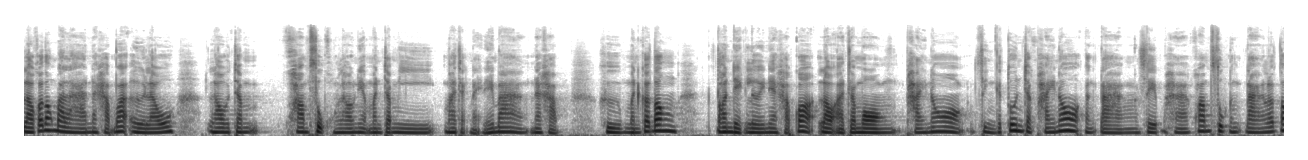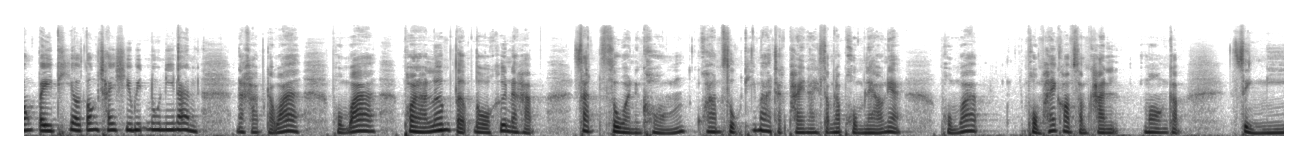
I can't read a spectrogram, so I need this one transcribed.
เราก็ต้อง balance นะครับว่าเออแล้วเราจะความสุขของเราเนี่ยมันจะมีมาจากไหนได้บ้างนะครับ คือมันก็ต้อง ตอนเด็กเลยเนี่ยครับก็เราอาจจะมองภายนอก สิ่งกระตุ้นจากภายนอกต่างๆ เสพหาความสุขต่างๆเราต้องไปเที่ยวต้องใช้ชีวิตนู่นนี่นั่นนะครับ แต่ว่าผมว่าพอเราเริ่มเติบโตขึ้นนะครับ สัดส่วนของความสุขที่มาจากภายในสำหรับผมแล้วเนี่ย ผมว่าผมให้ความสำคัญมองกับสิ่งนี้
